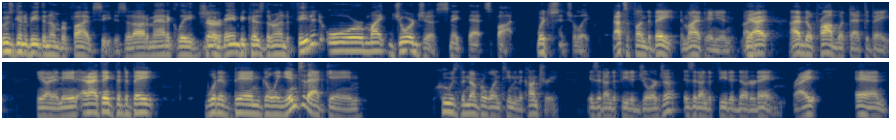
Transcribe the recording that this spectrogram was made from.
Who's going to be the number five seed? Is it automatically sure. Notre Dame because they're undefeated, or might Georgia snake that spot? Which essentially that's a fun debate, in my opinion. Like, yeah. I, I have no problem with that debate. You know what I mean? And I think the debate would have been going into that game who's the number one team in the country? Is it undefeated Georgia? Is it undefeated Notre Dame? Right. And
